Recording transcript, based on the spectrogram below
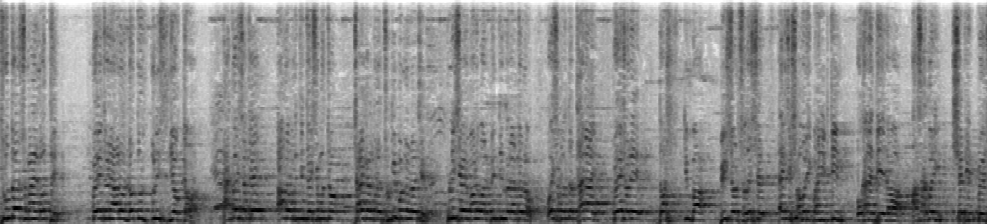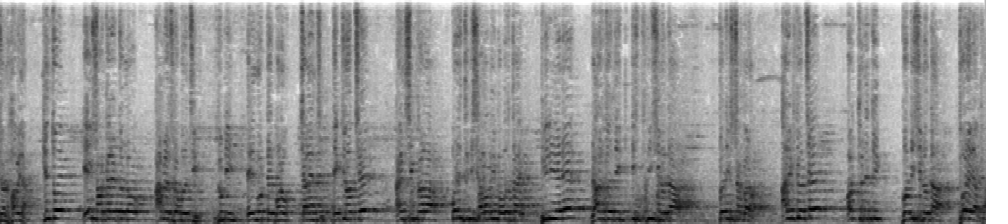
দ্রুত সময়ের মধ্যে প্রয়োজনে আরও নতুন পুলিশ নিয়োগ দেওয়া। একই সাথে আমরা বলছি যে সমস্ত জায়গাগুলো ঝুঁকিপূর্ণ রয়েছে, পুলিশের মনোবল বৃদ্ধি করার জন্য ওই সমস্ত থানায় প্রয়োজনে দশ কিংবা বিশ জন সদস্যের একটি সামরিক বাহিনীর টিম ওখানে দিয়ে দেওয়া। আশা করি সেটির প্রয়োজন হবে না। কিন্তু এই সরকারের জন্য আমরা যেটা বলেছি, দুটি এই মুহূর্তে বড় চ্যালেঞ্জ একটি হচ্ছে আইন শৃঙ্খলা পরিস্থিতি স্বাভাবিক অবস্থায় ফিরিয়ে এনে রাজনৈতিক স্থিতিশীলতা প্রতিষ্ঠা করা। আরেকটি হচ্ছে অর্থনৈতিক গতিশীলতা ধরে রাখা।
